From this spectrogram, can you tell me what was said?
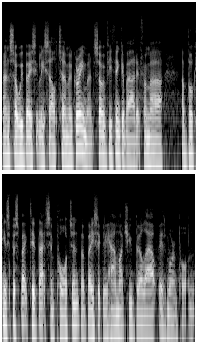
And so we basically sell term agreements. So if you think about it from a, a bookings perspective, that's important, but basically how much you bill out is more important.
